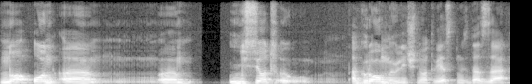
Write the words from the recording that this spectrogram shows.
но он э, э, несет огромную личную ответственность да, за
